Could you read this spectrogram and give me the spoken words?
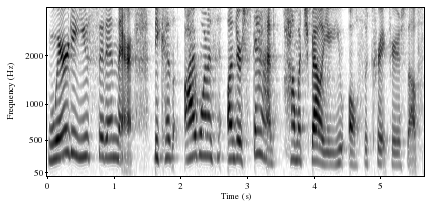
Where do you sit in there? Because I want to understand how much value you also create for yourself.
